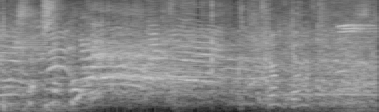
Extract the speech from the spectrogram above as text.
Step, step. Yeah! Good, good.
